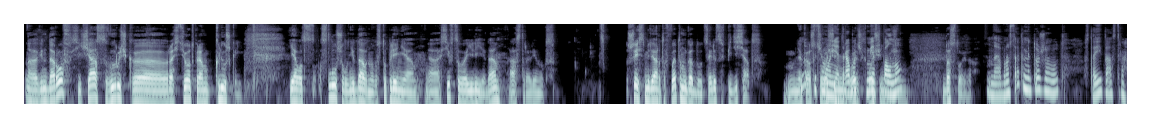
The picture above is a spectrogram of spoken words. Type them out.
э, вендоров сейчас выручка растет прям клюшкой. Я вот слушал недавно выступление э, Сивцева Ильи, да, Astra Linux. 6 миллиардов в этом году, целится в 50. Мне ну, кажется, почему очень, нет? Рабочих мест очень, полно. Очень достойно. Да, в Росатоме тоже вот стоит Астра.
